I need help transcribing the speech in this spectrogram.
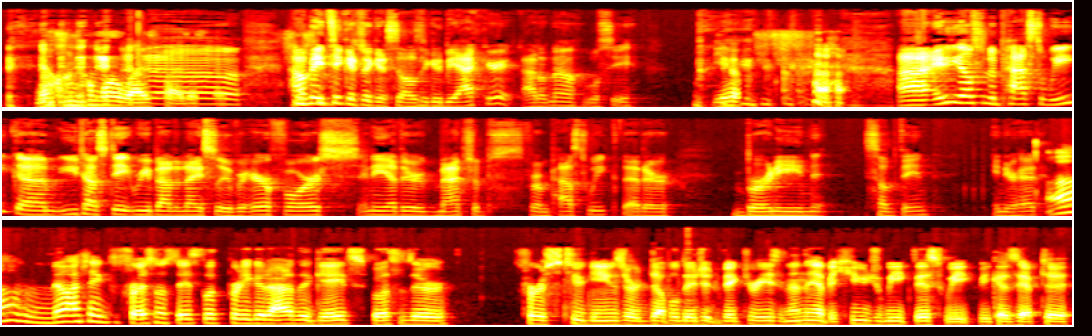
No, no more WisePies. How many tickets are going to sell? Is it going to be accurate? I don't know. We'll see. Yep. Uh, anything else from the past week? Um, Utah State rebounded nicely over Air Force. Any other matchups from past week that are burning something in your head? Um, no, I think Fresno State's looked pretty good out of the gates. Both of their first two games are double-digit victories, and then they have a huge week this week because they have to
